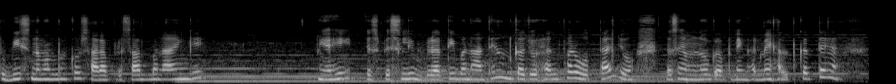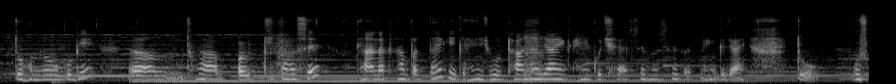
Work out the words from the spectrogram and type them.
तो 20 नवंबर को सारा प्रसाद बनाएँगे। यही स्पेशली व्रती बनाते हैं। उनका जो हेल्पर होता है, जो जैसे हम लोग अपने घर में हेल्प करते हैं तो हम लोगों को भी थोड़ा पवित्रता से ध्यान रखना पड़ता है कि कहीं झूठा ना जाए, कहीं कुछ ऐसे वैसे कर नहीं जाए। तो उस,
